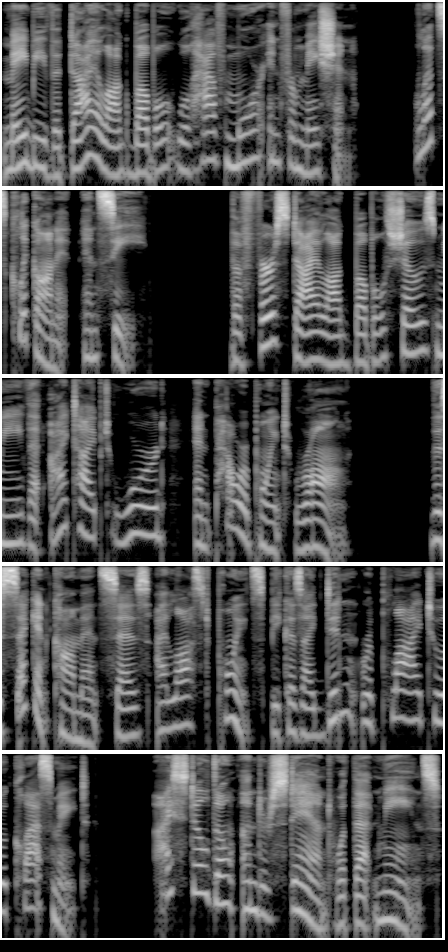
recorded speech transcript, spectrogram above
Maybe the dialog bubble will have more information. Let's click on it and see. The first dialog bubble shows me that I typed Word and PowerPoint wrong. The second comment says I lost points because I didn't reply to a classmate. I still don't understand what that means,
